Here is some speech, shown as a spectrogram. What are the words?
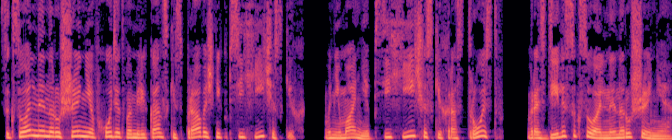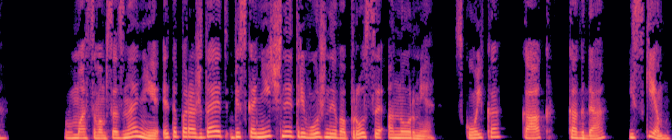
Сексуальные нарушения входят в американский справочник психических, внимание, психических расстройств в разделе «Сексуальные нарушения». В массовом сознании это порождает бесконечные тревожные вопросы о норме – сколько, как, когда и с кем.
